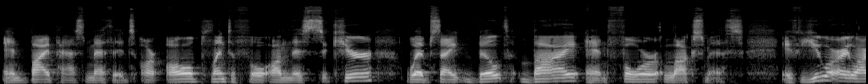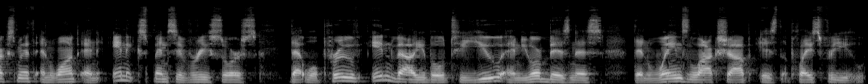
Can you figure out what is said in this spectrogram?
and bypass methods are all plentiful on this secure website built by and for locksmiths. If you are a locksmith and want an inexpensive resource, that will prove invaluable to you and your business, then Wayne's Lock Shop is the place for you.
